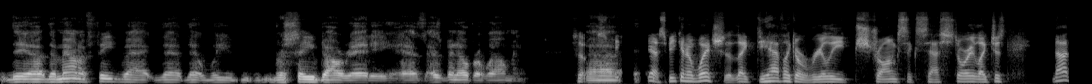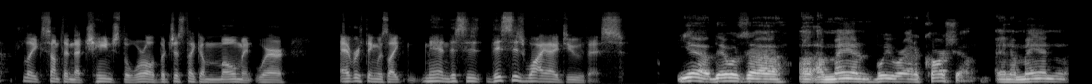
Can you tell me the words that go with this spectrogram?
the uh, the amount of feedback that that we've received already has has been overwhelming. So uh, yeah, speaking of which, like, do you have like a really strong success story? Like, just not like something that changed the world, but just like a moment where everything was like, man, this is this is why I do this. Yeah, there was a a, man. We were at a car show, and a man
